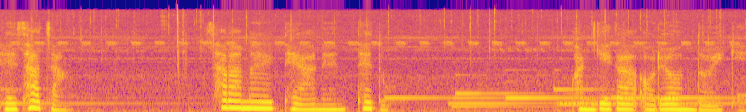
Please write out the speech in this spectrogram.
제4장 사람을 대하는 태도 관계가 어려운 너에게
